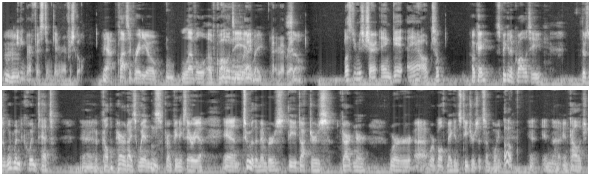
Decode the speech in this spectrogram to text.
Mhm. eating breakfast and getting ready for school. Yeah, classic radio level of quality. Right. Anyway, Right, right, right. So, Let's do music share and get out. oh, okay. Speaking of quality, there's a woodwind quintet. Uh, called the Paradise Winds Hmm. from Phoenix area, and two of the members, the doctors Gardner, were uh, were both Megan's teachers at some point. Oh, in in, uh, in college.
